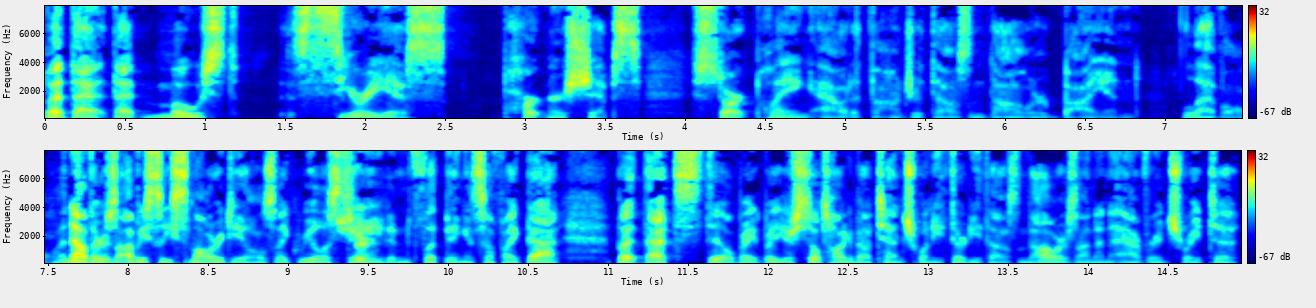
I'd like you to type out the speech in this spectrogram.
but that that most serious partnerships start playing out at the hundred thousand dollar buy-in level. And now there's obviously smaller deals like real estate sure. and flipping and stuff like that, but that's still right. But you're still talking about 10, 20, 30,000 dollars on an average, right? To,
